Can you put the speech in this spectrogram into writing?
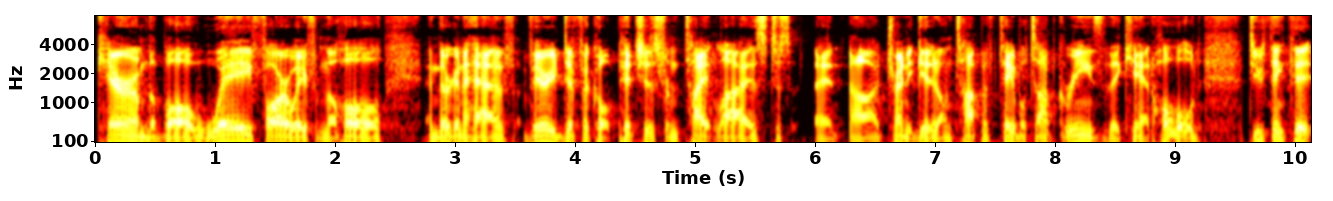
carom the ball way far away from the hole, and they're going to have very difficult pitches from tight lies to and uh, trying to get it on top of tabletop greens that they can't hold. Do you think that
